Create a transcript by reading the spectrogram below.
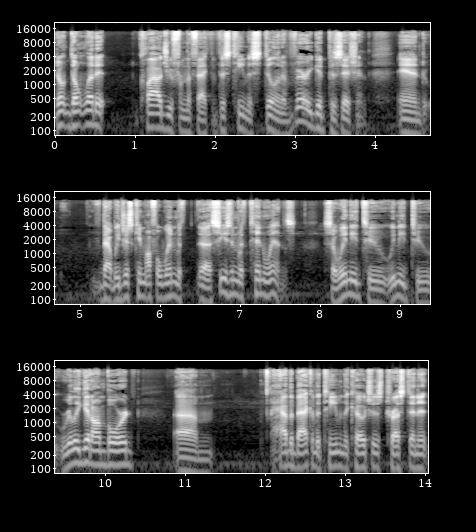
Don't don't let it cloud you from the fact that this team is still in a very good position and that we just came off a win with uh, season with ten wins. So we need to we need to really get on board. Um, have the back of the team and the coaches, trust in it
